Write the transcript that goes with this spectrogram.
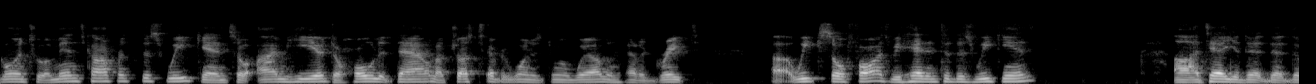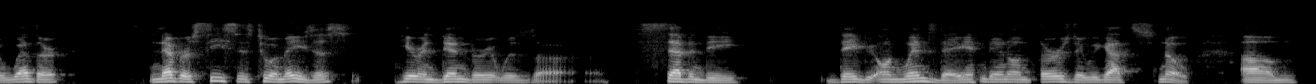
going to a men's conference this week. And so I'm here to hold it down. I trust everyone is doing well and had a great uh, week so far as we head into this weekend. Uh, I tell you that the, the weather never ceases to amaze us. Here in Denver, it was uh, 70 day on Wednesday, and then on Thursday we got snow. Um,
